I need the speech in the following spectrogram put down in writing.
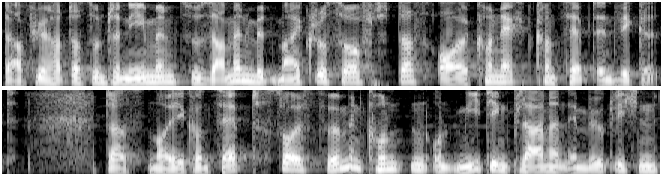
Dafür hat das Unternehmen zusammen mit Microsoft das All Connect Konzept entwickelt. Das neue Konzept soll Firmenkunden und Meetingplanern ermöglichen,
